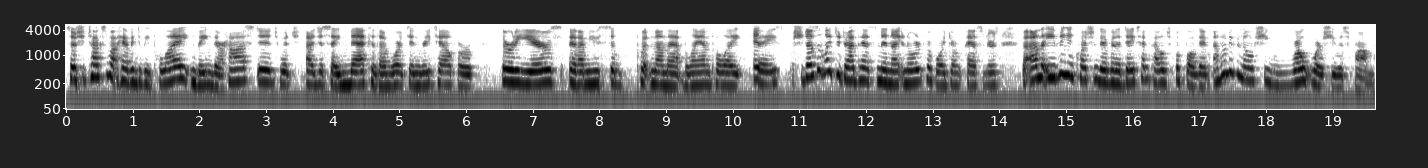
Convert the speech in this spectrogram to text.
So she talks about having to be polite and being their hostage, which I just say meh because I've worked in retail for 30 years and I'm used to putting on that bland, polite It- face. She doesn't like to drive past midnight in order to avoid drunk passengers, but on the evening in question, there had been a daytime college football game. I don't even know if she wrote where she was from.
